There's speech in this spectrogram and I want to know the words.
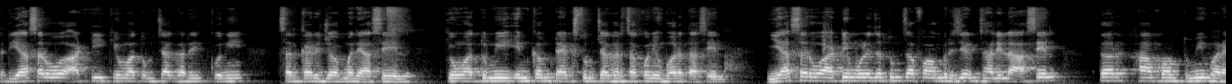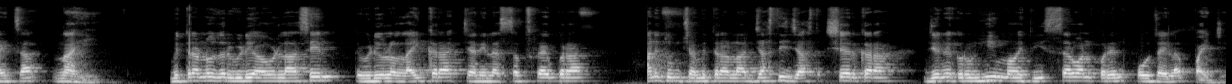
तर या सर्व अटी किंवा तुमच्या घरी कोणी सरकारी जॉबमध्ये असेल किंवा तुम्ही इन्कम टॅक्स तुमच्या घरचा कोणी भरत असेल या सर्व अटीमुळे जर तुमचा फॉर्म रिजेक्ट झालेला असेल तर हा फॉर्म तुम्ही भरायचा नाही. मित्रांनो जर व्हिडिओ आवडला असेल तर व्हिडिओला लाईक करा चॅनेलला सबस्क्राईब करा आणि तुमच्या मित्राला जास्तीत जास्त शेअर करा. जेणेकरून ही माहिती सर्वांपर्यंत पोहोचायला पाहिजे.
